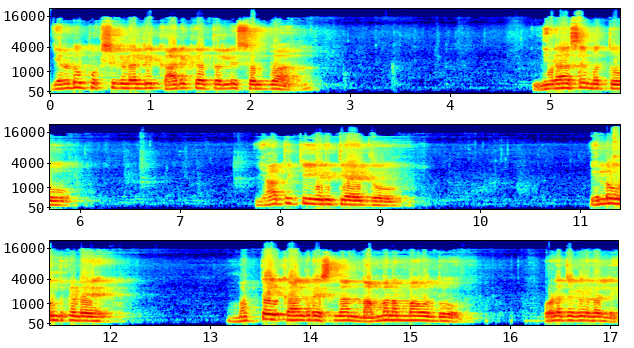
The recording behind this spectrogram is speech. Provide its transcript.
ಎರಡೂ ಪಕ್ಷಗಳಲ್ಲಿ ಕಾರ್ಯಕರ್ತರಲ್ಲಿ ಸ್ವಲ್ಪ ನಿರಾಸೆ ಮತ್ತು ಯಾತಕ್ಕೆ ಈ ರೀತಿ ಆಯಿತು? ಎಲ್ಲೋ ಒಂದು ಕಡೆ ಮತ್ತೆ ಕಾಂಗ್ರೆಸ್ನ ನಮ್ಮ ನಮ್ಮ ಒಂದು ಒಳಜಗಳದಲ್ಲಿ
